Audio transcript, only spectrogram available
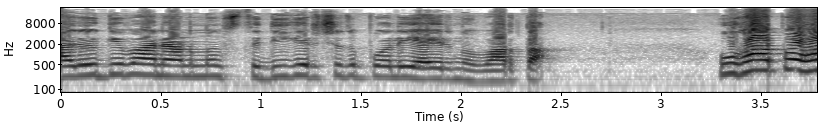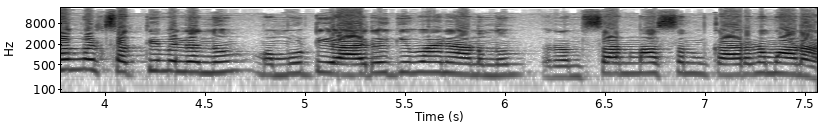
ആരോഗ്യവാനാണെന്നും സ്ഥിരീകരിച്ചതുപോലെയായിരുന്നു വാർത്ത. ഊഹാപോഹങ്ങൾ സത്യമല്ലെന്നും മമ്മൂട്ടി ആരോഗ്യവാനാണെന്നും റംസാൻ മാസം കാരണമാണ്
